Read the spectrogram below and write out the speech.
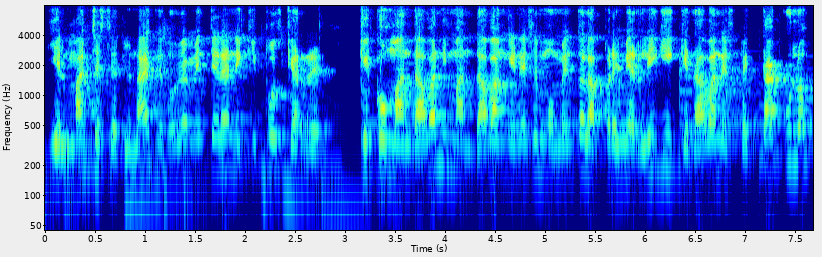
y el Manchester United. Obviamente eran equipos que, que comandaban y mandaban en ese momento la Premier League y que daban espectáculo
